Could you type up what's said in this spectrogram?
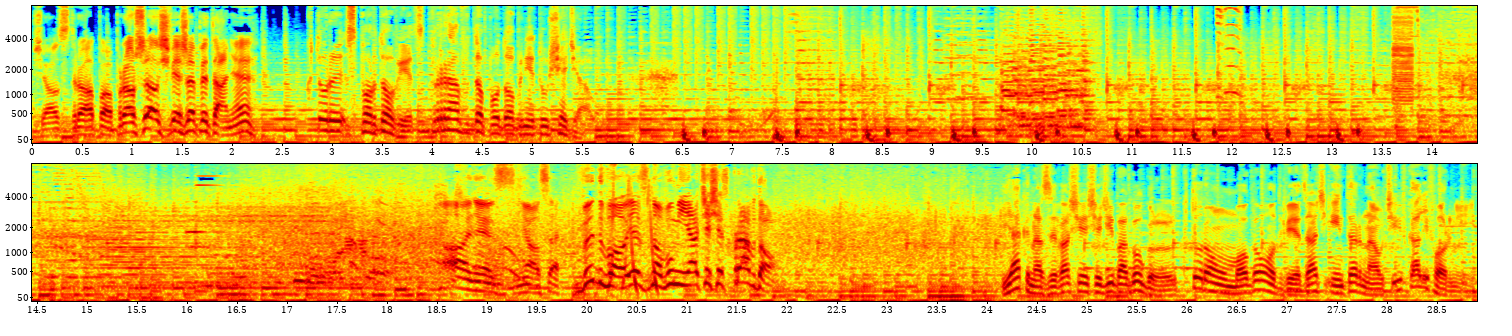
Siostro, poproszę o świeże pytanie. Który sportowiec prawdopodobnie tu siedział? O nie zniosę. Wy dwoje znowu mijacie się z prawdą. Jak nazywa się siedziba Google, którą mogą odwiedzać internauci w Kalifornii?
